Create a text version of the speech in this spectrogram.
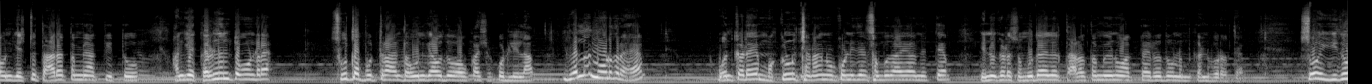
ಅವ್ನಿಗೆ ಎಷ್ಟು ತಾರತಮ್ಯ ಆಗ್ತಿತ್ತು. ಹಾಗೆ ಕರ್ಣನ್ ತಗೊಂಡ್ರೆ ಸೂತಪುತ್ರ ಅಂತ ಅವ್ನಿಗೆ ಯಾವುದು ಅವಕಾಶ ಕೊಡಲಿಲ್ಲ. ಇವೆಲ್ಲ ನೋಡಿದ್ರೆ ಒಂದು ಕಡೆ ಮಕ್ಕಳು ಚೆನ್ನಾಗಿ ನೋಡ್ಕೊಂಡಿದ್ದಾರೆ ಸಮುದಾಯ ಅನ್ನತ್ತೆ ಇನ್ನೊಂದು ಕಡೆ ಸಮುದಾಯದಲ್ಲಿ ತಾರತಮ್ಯನೂ ಆಗ್ತಾ ಇರೋದು ನಮ್ಗೆ ಕಂಡು ಬರುತ್ತೆ. ಸೊ ಇದು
